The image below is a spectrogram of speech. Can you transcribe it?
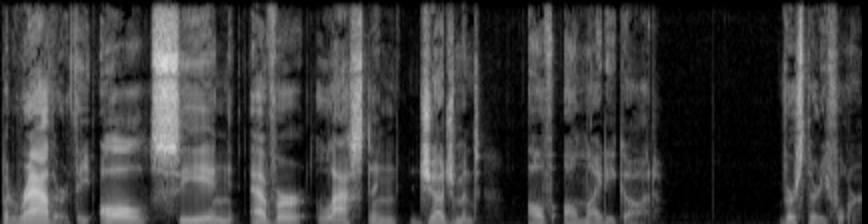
but rather the all seeing, everlasting judgment of Almighty God. Verse 34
